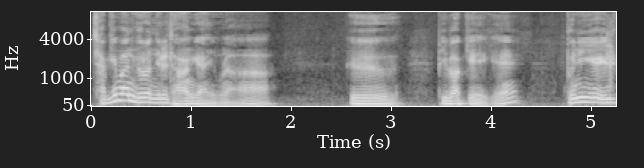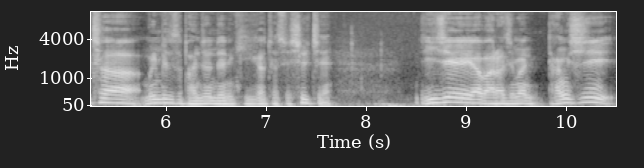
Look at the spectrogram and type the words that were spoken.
자기만 그런 일을 당한 게 아니구나. 그 비박계에게 분위기가 1차 물밑에서 반전되는 계기가 됐어요. 실제. 이제야 말하지만 당시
